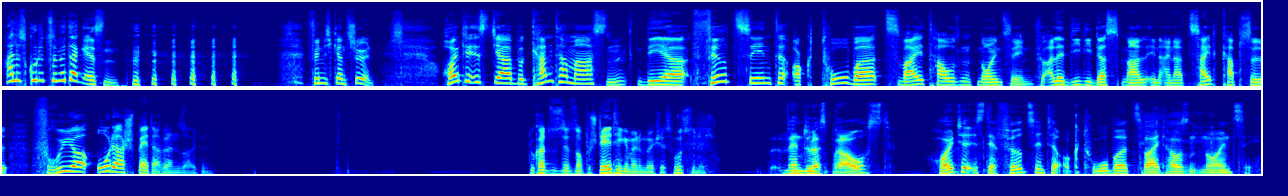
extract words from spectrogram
alles Gute zum Mittagessen. Finde ich ganz schön. Heute ist ja bekanntermaßen der 14. Oktober 2019. Für alle die, die das mal in einer Zeitkapsel früher oder später hören sollten. Du kannst es jetzt noch bestätigen, wenn du möchtest. Musst du nicht. Wenn du das brauchst, heute ist der 14. Oktober 2019.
